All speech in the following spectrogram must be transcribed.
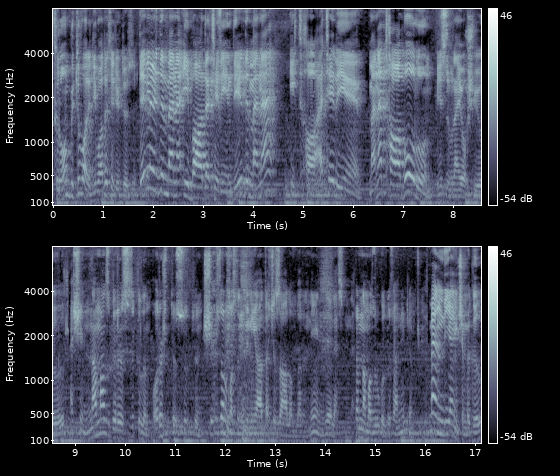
Firon bütü var idi, ibadət edirdi özü. Demirdi mənə ibadət eləyin, deyirdi mənə itaət eləyin. Mənə tabe olun. Bilirsiniz buna oxşuyur. Əşi namaz qırırsız qılın, oruç tutsuz tutun. İşiniz olmasın dünyadakı zalimlərin. Neyin də eləsinlər. Sən namazı qıldı, sən nə edirəm ki? Mən deyən kimi qıl,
